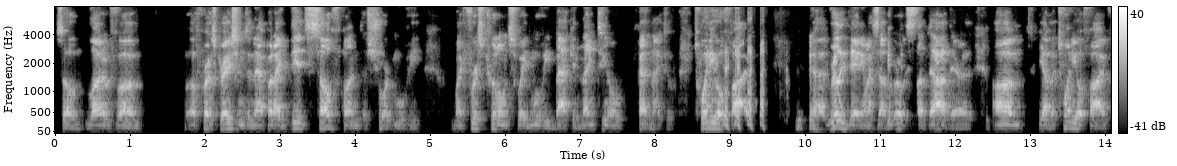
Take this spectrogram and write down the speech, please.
So a lot of um, uh, frustrations in that, but I did self fund a short movie, my first Trillo and Suede movie back in 19, 2005. uh, really dating myself. Really slept out there. Um, yeah, but 2005.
